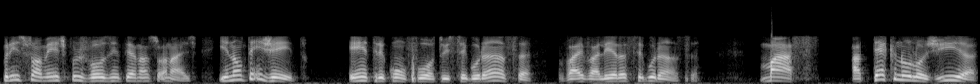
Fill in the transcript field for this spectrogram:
principalmente para os voos internacionais. E não tem jeito. Entre conforto e segurança, vai valer a segurança. Mas a tecnologia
